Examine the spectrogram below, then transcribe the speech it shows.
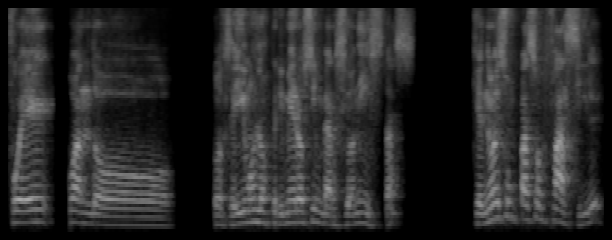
fue cuando conseguimos los primeros inversionistas, que no es un paso fácil,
